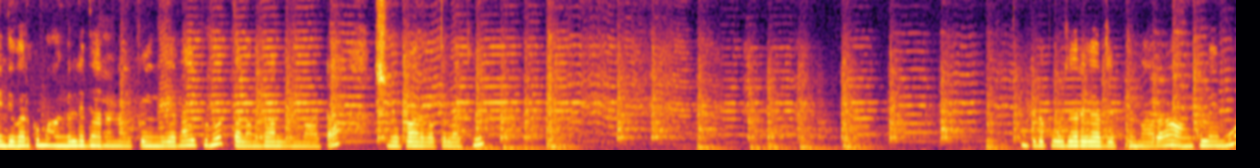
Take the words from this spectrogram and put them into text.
ఇది వరకు మాంగళ్య ధారణ అయిపోయింది కదా ఇప్పుడు తలంబ్రాలు అన్నమాట శివపార్వతులకి. ఇక్కడ పూజారి గారు చెప్తున్నారా అంకులేమో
